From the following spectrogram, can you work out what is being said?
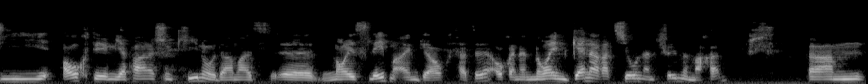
die auch dem japanischen Kino damals äh, neues Leben eingehaucht hatte, auch einer neuen Generation an Filmemachern. Ähm,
